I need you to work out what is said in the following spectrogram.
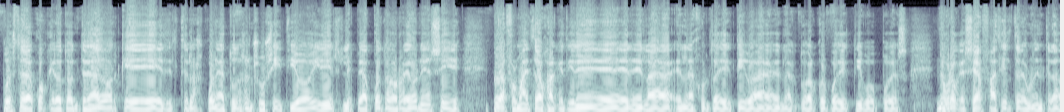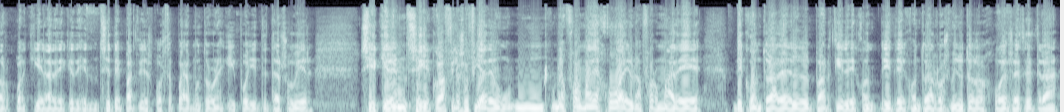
puede estar cualquier otro entrenador que te los pone a todos en su sitio y les pega cuatro reones, y, pero la forma de trabajar que tiene en la, en la junta directiva, en el actual cuerpo directivo, pues no creo que sea fácil traer un entrenador cualquiera de que en siete partidos pues te pueda montar un equipo y intentar subir. Si quieren seguir con la filosofía de un- una forma de jugar y una forma de, de controlar el partido y de, de controlar los minutos, los juegos, etcétera,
